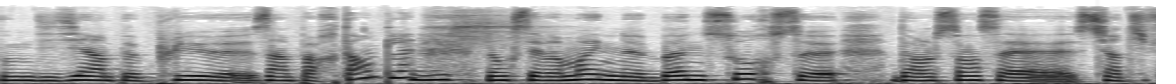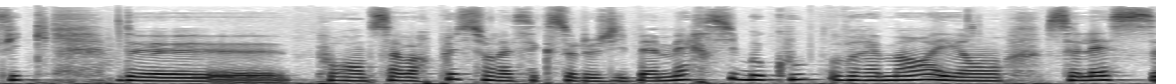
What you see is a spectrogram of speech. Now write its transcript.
vous me disiez, un peu plus importante là. Donc c'est vraiment une bonne source dans le sens euh, scientifique de pour en savoir plus sur la sexologie. Ben merci beaucoup vraiment et on se laisse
